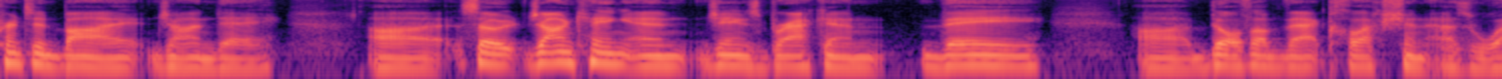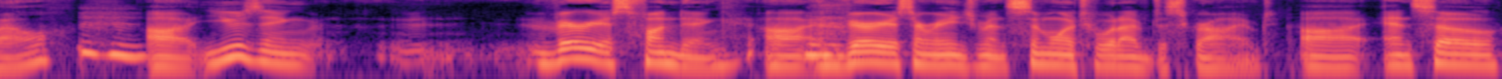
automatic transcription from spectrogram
printed by John Day. Uh, so John King and James Bracken, they uh, built up that collection as well, mm-hmm. uh, using various funding uh, and various arrangements similar to what I've described. Uh, and so,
